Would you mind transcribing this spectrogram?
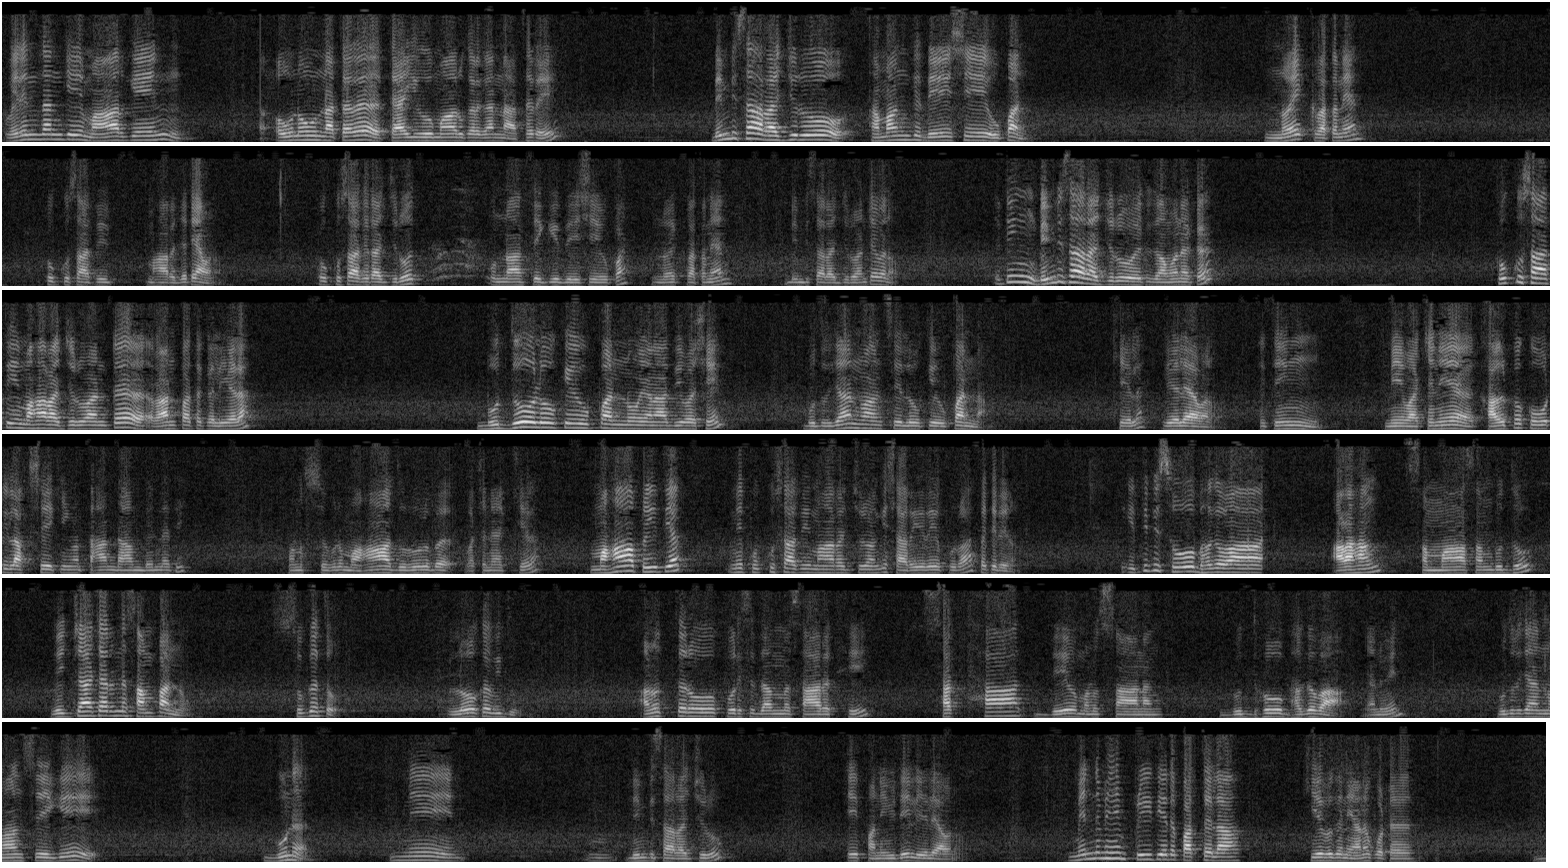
වෙලෙන්දන්ගේ මාර්ගයෙන් ඔවුනොවුන් අතර තෑගි හුමාරු කරගන්න අතරේ බිම්බිසාර රජුරෝ තමන්ගේ දේශයේ උපන් නොඑක් රතනයන් පුක්කුසාති මහරජට යවනවා. පුක්කුසාති රජුරොත් උන්වහන්සේගේ දේශයේ උපන් නොඑක් රතනයන් බිම්බිසාර රජුරවන්ට එවනවා. ඉතින් බිම්බිසාර රජුරෝ එක ගමනක පුක්කුසාති මහරජුරවන්ට රන්පතක ලියලා බුද්ධෝ ලෝකේ උපන්නෝ යනාදී වශයෙන් බුදුරජාන් වහන්සේ ලෝකේ උපන්නා කියලා ලියලා යවනවා. ඉතින් මේ වචනය කල්ප කෝටි ලක්ෂයකින්වත් අහන්න හම්බෙන්නේ නැති මිනිස්සුන්ට මහා දුර්ලභ වචනයක් කියලා මහා ප්‍රීතියක් මේ පුක්කුසාති මහරජුරන්ගේ ශරීරය පුරා පැතිරෙනවා. ඉතිපිසෝ භගවා අරහං සම්මා සම්බුද්ධෝ විජ්ජාචරණ සම්පන්නෝ සුගතෝ ලෝකවිදු අනුත්තරෝ පුරිස ධම්ම සාරථි සත්තා දේව මනුස්සානං බුද්ධෝ භගවා යනුවෙන් බුදුරජාන් වහන්සේගේ ගුණ මේ බිම්බිසාර රජුරු ඒ පණිවිඩය ලියලා යවනවා. මෙන්න මෙහෙම ප්‍රීතියටපත් වෙලා කියවගෙන යනකොට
